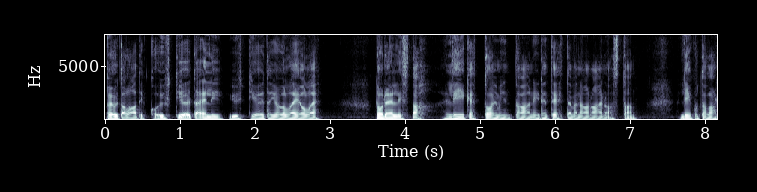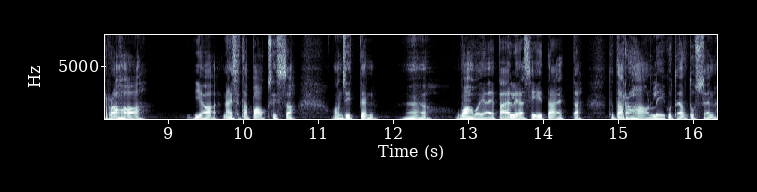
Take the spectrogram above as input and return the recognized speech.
pöytälaatikkoyhtiöitä, eli yhtiöitä, joilla ei ole todellista liiketoimintaa. Niiden tehtävänä on ainoastaan liikutella rahaa ja näissä tapauksissa on sitten vahvoja epäilyjä siitä, että tätä rahaa on liikuteltu sen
